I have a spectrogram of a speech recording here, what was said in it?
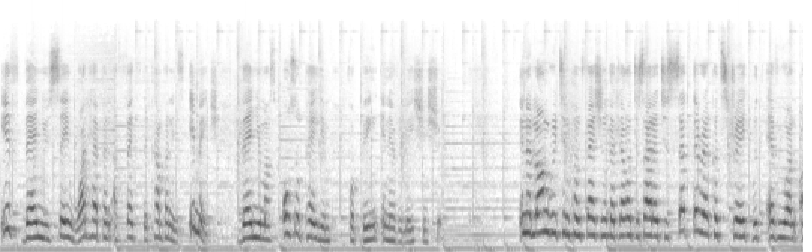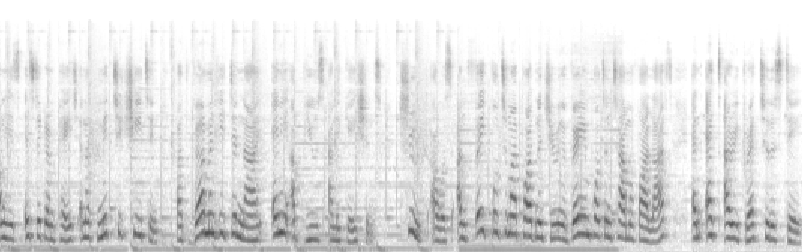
If then you say what happened affects the company's image, then you must also pay him for being in a relationship. In a long written confession, Katlego decided to set the record straight with everyone on his Instagram page and admit to cheating, but vehemently deny any abuse allegations. Truth, I was unfaithful to my partner during a very important time of our lives, an act I regret to this day.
